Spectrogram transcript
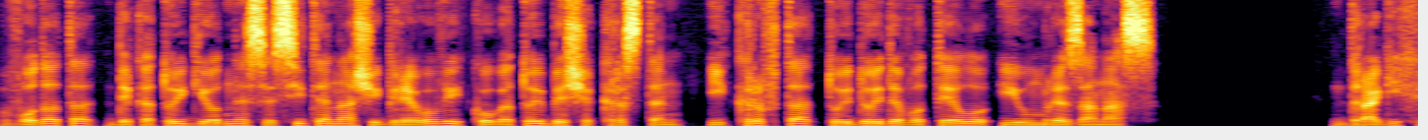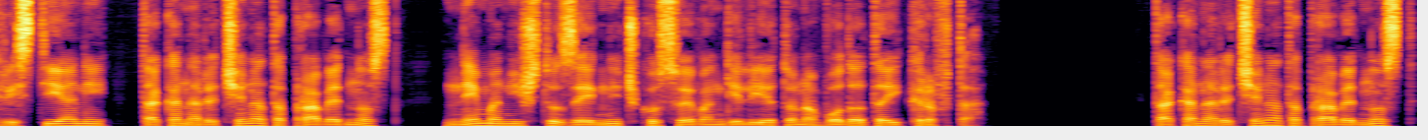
водата, дека тој ги однесе сите наши гревови кога тој беше крстен и крвта тој дојде во тело и умре за нас. Драги христијани, така наречената праведност нема ништо заедничко со Евангелието на водата и крвта. Така наречената праведност,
